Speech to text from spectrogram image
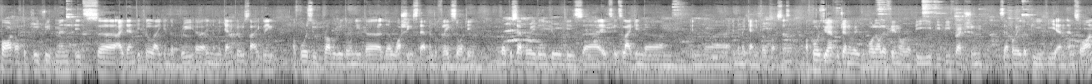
part of the pre-treatment it's uh, identical, like in the pre uh, in the mechanical recycling, Of course, you probably don't need the, the washing step and the flake sorting, but to separate the impurities, uh, it's, it's like in the um, in mechanical process. Of course, you have to generate the polyolefin or a PE, PP fraction, separate the PET, and, and so on.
